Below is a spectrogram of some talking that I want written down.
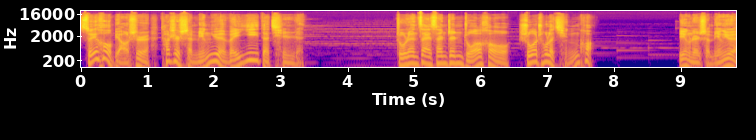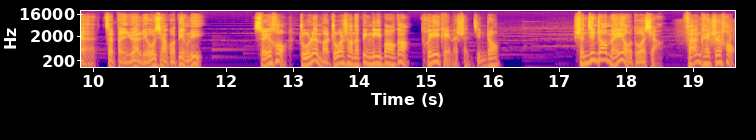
随后表示他是沈明月唯一的亲人。主任再三斟酌后，说出了情况：病人沈明月在本院留下过病历。随后，主任把桌上的病历报告推给了沈金钊。沈金钊没有多想，翻开之后，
